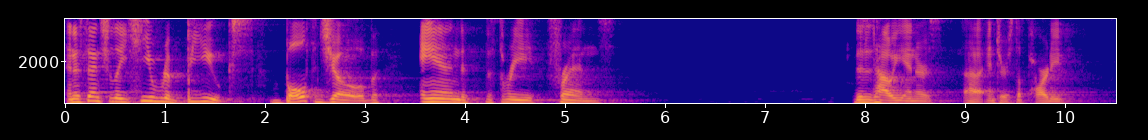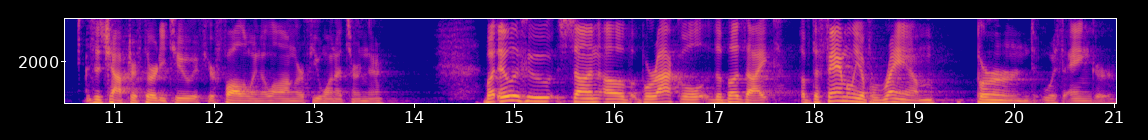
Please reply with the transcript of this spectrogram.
and essentially he rebukes both Job and the three friends. This is how he enters, uh, enters the party. This is chapter 32, if you're following along or if you want to turn there. But Elihu, son of Barachel the Buzite, of the family of Ram, burned with anger.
